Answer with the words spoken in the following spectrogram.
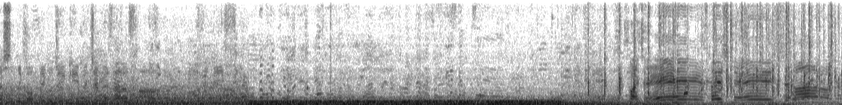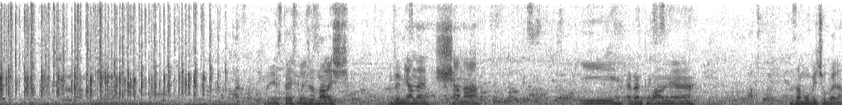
Jeszcze tylko dwie godzinki i będziemy zaraz na nowym miejscu. Słuchajcie, ej, jesteśmy, ej, siemano. No jesteśmy, muszę znaleźć wymianę siana i ewentualnie zamówić Ubera.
